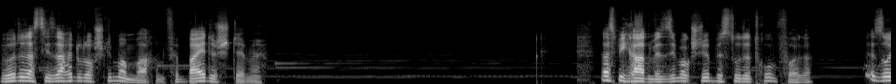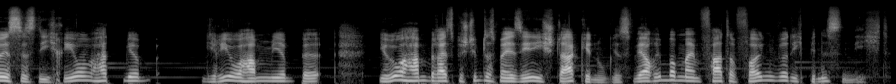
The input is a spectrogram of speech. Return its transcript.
würde das die Sache nur noch schlimmer machen. Für beide Stämme. Lass mich raten, wenn Simok stirbt, bist du der Thronfolger. So ist es nicht. Rio hat mir... Die Rio haben mir... Die Rio haben bereits bestimmt, dass meine Seele nicht stark genug ist. Wer auch immer meinem Vater folgen wird, ich bin es nicht.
